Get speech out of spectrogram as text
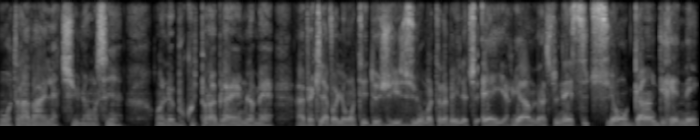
on travaille là-dessus, là, on sait, on a beaucoup de problèmes, là, mais avec la volonté de Jésus, on va travailler là-dessus. Hey, regarde, là, c'est une institution gangrénée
